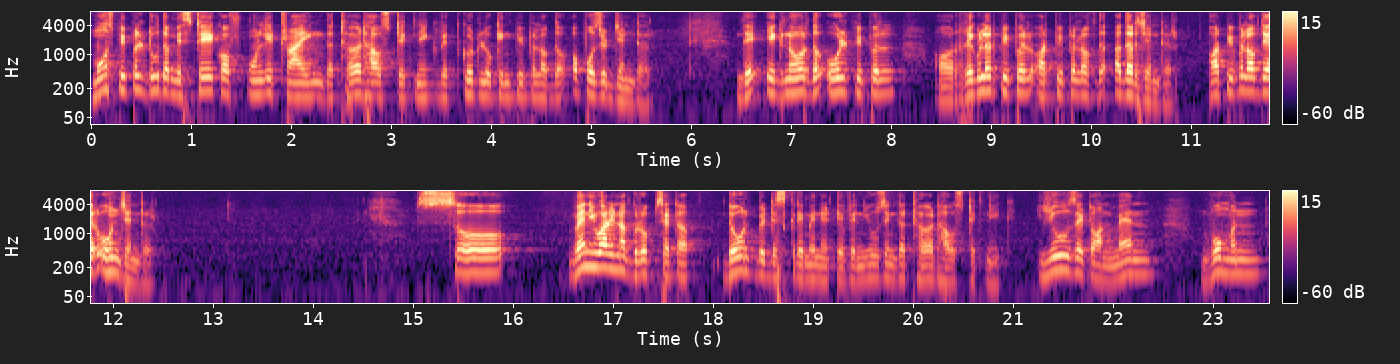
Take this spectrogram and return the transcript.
Most people do the mistake of only trying the third house technique with good looking people of the opposite gender. They ignore the old people or regular people or people of the other gender or people of their own gender so when you are in a group setup don't be discriminative in using the third house technique. Use it on men women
